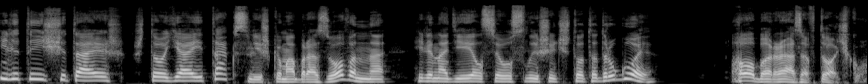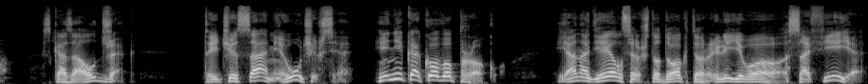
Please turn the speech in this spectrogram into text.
Или ты считаешь, что я и так слишком образованно или надеялся услышать что-то другое?» «Оба раза в точку», — сказал Джек. «Ты часами учишься, и никакого проку. Я надеялся, что доктор или его София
